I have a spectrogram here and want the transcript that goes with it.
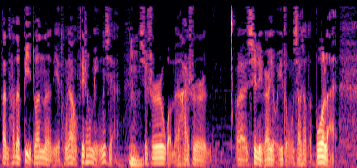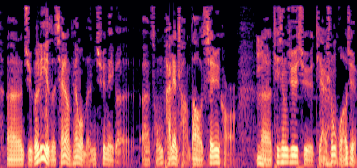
但它的弊端呢也同样非常明显。嗯，其实我们还是，呃，心里边有一种小小的波澜。呃，举个例子，前两天我们去那个呃，从排练场到鲜鱼口，呃，天兴居去体验生活去。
